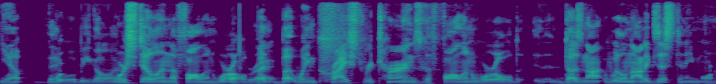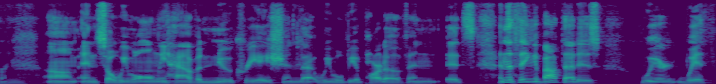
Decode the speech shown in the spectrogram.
Yep. they We're- will be gone. We're still in the fallen world, but but when Christ returns, the fallen world does not will not exist anymore, Mm-hmm. um, and so we will only have a new creation that we will be a part of, and it's and the thing about that is we're with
